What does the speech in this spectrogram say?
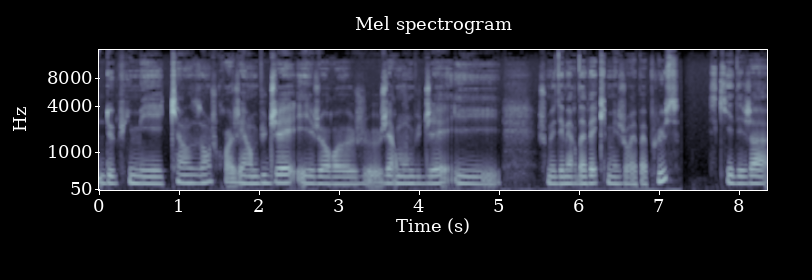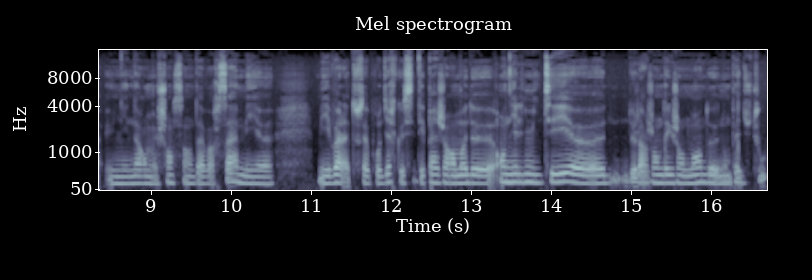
depuis mes 15 ans, je crois, j'ai un budget et genre euh, je gère mon budget et je me démerde avec, mais j'aurais pas plus. Ce qui est déjà une énorme chance hein, d'avoir ça, mais mais voilà, tout ça pour dire que c'était pas genre en mode en illimité de l'argent dès que j'en demande, non pas du tout.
